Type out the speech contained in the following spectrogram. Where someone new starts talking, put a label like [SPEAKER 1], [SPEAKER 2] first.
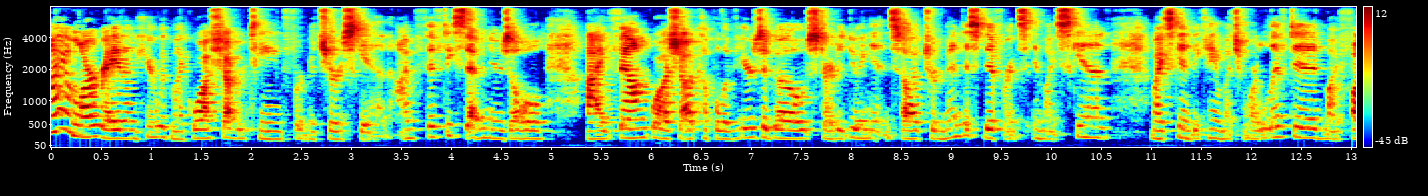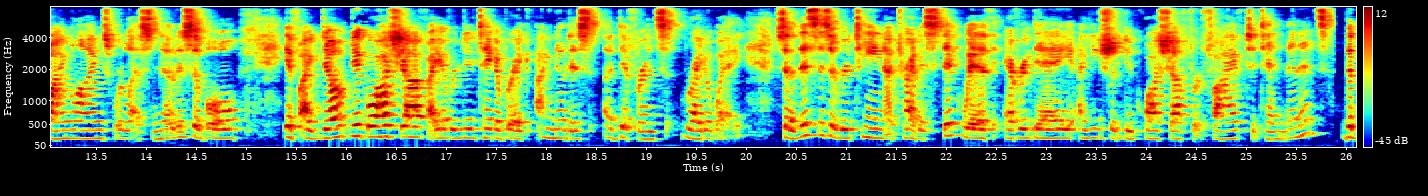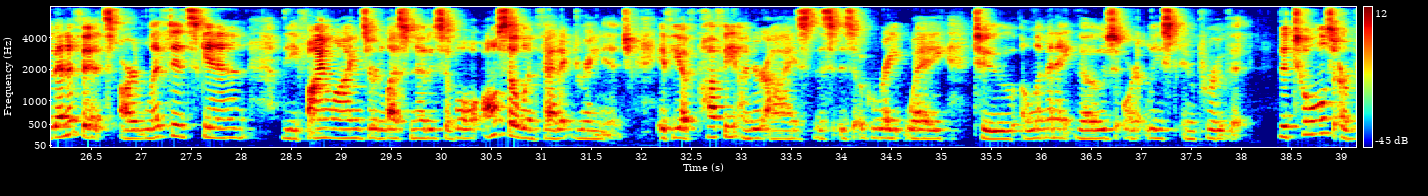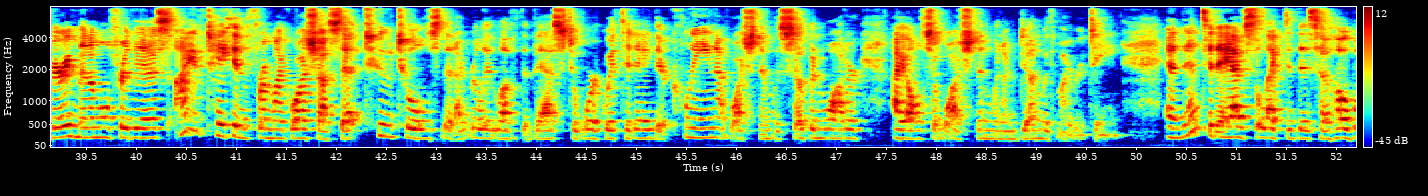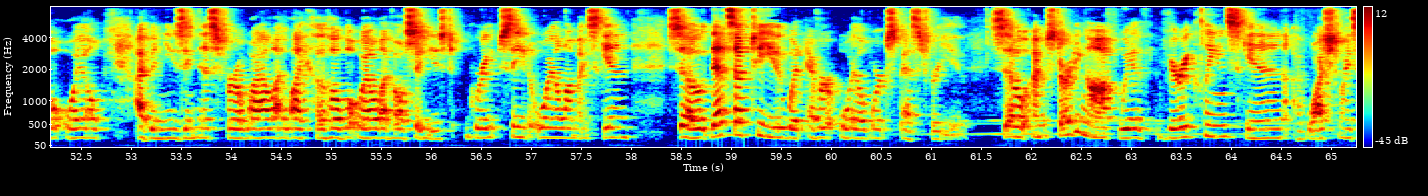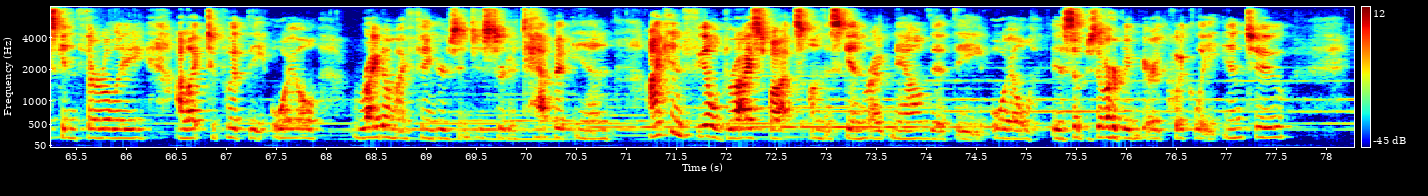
[SPEAKER 1] Hi, I'm Laura Rae and I'm here with my gua sha routine for mature skin. I'm 57 years old. I found gua sha a couple of years ago, started doing it and saw a tremendous difference in my skin. My skin became much more lifted, my fine lines were less noticeable. If I don't do gua sha, if I ever do take a break, I notice a difference right away. So this is a routine I try to stick with every day. I usually do gua sha for five to 10 minutes. The benefits are lifted skin, the fine lines are less noticeable, noticeable. Also lymphatic drainage. If you have puffy under eyes, this is a great way to eliminate those or at least improve it. The tools are very minimal for this. I have taken from my gua sha set two tools that I really love the best to work with today. They're clean. I wash them with soap and water. I also wash them when I'm done with my routine. And then today I've selected this jojoba oil. I've been using this for a while. I like jojoba oil. I've also used grapeseed oil on my skin. So that's up to you, whatever oil works best for you. So I'm starting off with very clean skin. I've washed my skin thoroughly. I like to put the oil right on my fingers and just sort of tap it in. I can feel dry spots on the skin right now that the oil is absorbing very quickly into.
